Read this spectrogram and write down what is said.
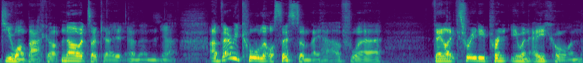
Do you want backup?" No, it's okay. And then yeah, a very cool little system they have where they like 3D print you an acorn,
